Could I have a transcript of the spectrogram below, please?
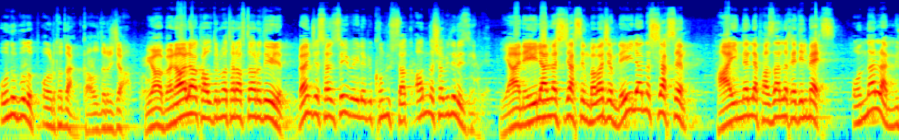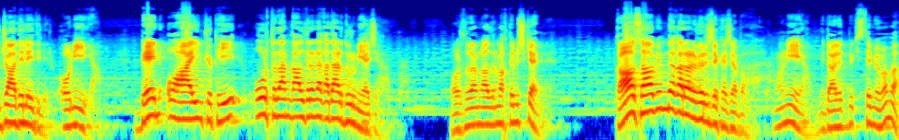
Onu bulup ortadan kaldıracağım. Ya ben hala kaldırma taraftarı değilim. Bence Sensei Bey ile bir konuşsak anlaşabiliriz gibi. Ya neyle anlaşacaksın babacım neyle anlaşacaksın? Hainlerle pazarlık edilmez. Onlarla mücadele edilir. Onu iyi yap. Ben o hain köpeği ortadan kaldırana kadar durmayacağım. Ortadan kaldırmak demişken Kaos abim de karar verecek acaba. O niye ya? Müdahale etmek istemiyorum ama.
